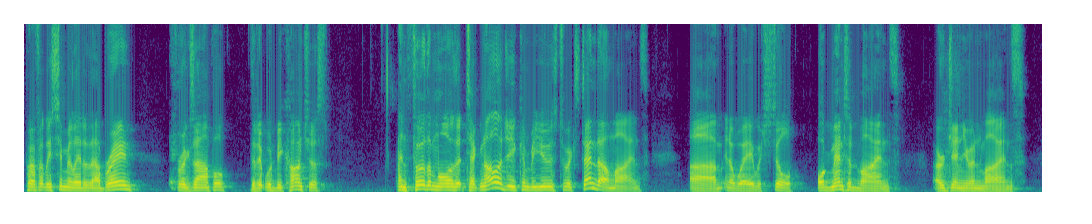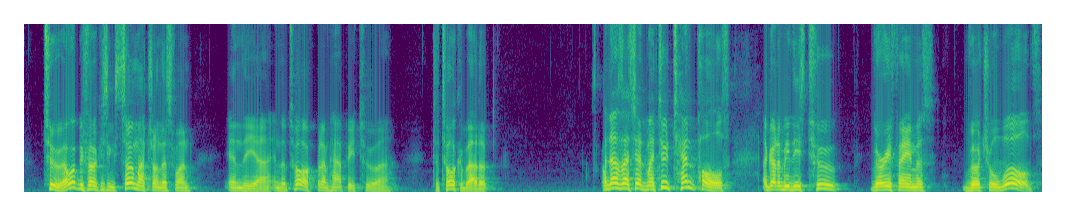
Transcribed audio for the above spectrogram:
perfectly simulated our brain, for example, that it would be conscious. And furthermore, that technology can be used to extend our minds um, in a way which still augmented minds are genuine minds too. I won't be focusing so much on this one in the, uh, in the talk, but I'm happy to, uh, to talk about it. And as I said, my two tent poles are going to be these two very famous virtual worlds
